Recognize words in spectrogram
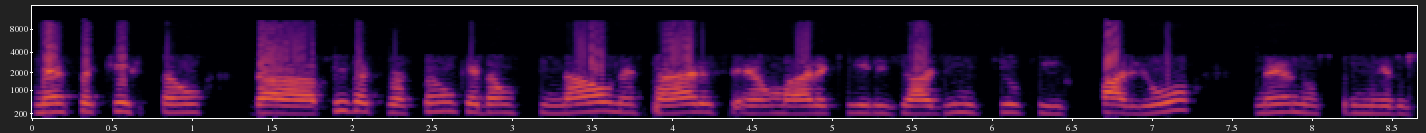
nessa questão da privatização, quer dar um sinal nessa área, é uma área que ele já admitiu que falhou né, nos, primeiros,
